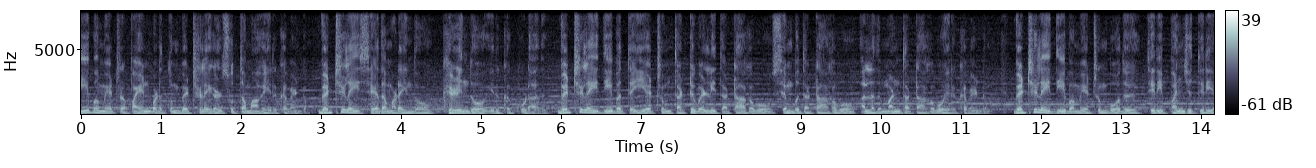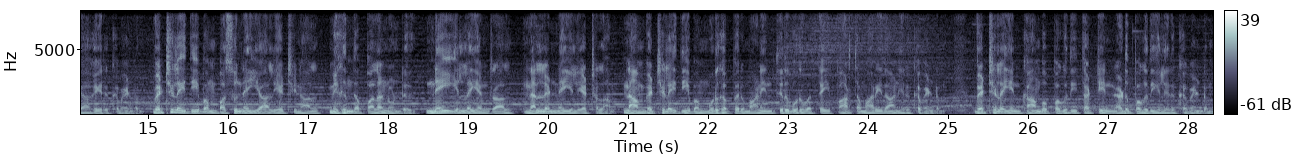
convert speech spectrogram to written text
தீபம் ஏற்ற பயன்படுத்தும் வெற்றிலைகள் சுத்தமாக இருக்க வேண்டும். வெற்றிலை சேதமடைந்தோ கிழிந்தோ இருக்கக்கூடாது. வெற்றிலை தீபத்தை ஏற்றும் தட்டு வெள்ளி தட்டாகவோ செம்பு தட்டாகவோ அல்லது மண் தட்டாகவோ இருக்க வேண்டும். வெற்றிலை தீபம் ஏற்றும் போது திரி பஞ்சு திரியாக இருக்க வேண்டும். வெற்றிலை தீபம் பசு நெய்யால் ஏற்றினால் மிகுந்த பல பலன் உண்டு. நெய் இல்லை என்றால் நல்லெண்ணெயில் ஏற்றலாம். நாம் வெற்றிலை தீபம் முருகப்பெருமானின் திருவுருவத்தை பார்த்த மாதிரிதான் இருக்க வேண்டும். வெற்றிலையின் காம்பு பகுதி தட்டின் நடுப்பகுதியில் இருக்க வேண்டும்.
